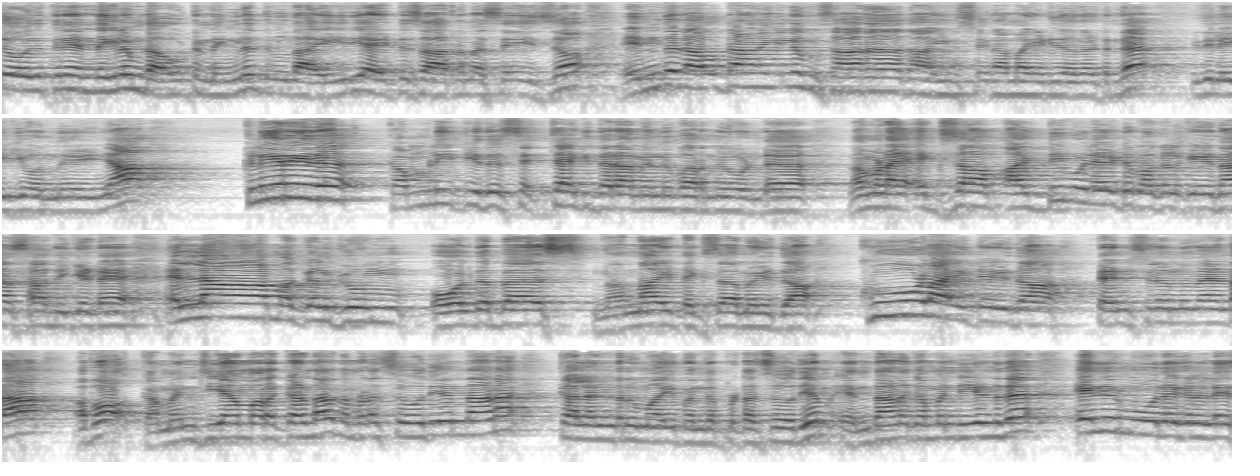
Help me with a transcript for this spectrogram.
ചോദ്യത്തിന് എന്തെങ്കിലും ഡൗട്ട് ഉണ്ടെങ്കിൽ നിങ്ങൾ ധൈര്യമായിട്ട് സാറിന് മെസ്സേജ് അയച്ചോ എന്ത് ഡൗട്ട് ആണെങ്കിലും സാർ ഇൻസ്റ്റാഗ്രാം ഐ ഡി തന്നിട്ടുണ്ട്. ഇതിലേക്ക് വന്നു കഴിഞ്ഞാൽ ക്ലിയർ ചെയ്ത് കംപ്ലീറ്റ് ചെയ്ത് സെറ്റാക്കി തരാം എന്ന് പറഞ്ഞുകൊണ്ട് നമ്മുടെ എക്സാം അടിപൊളിയായിട്ട് മക്കൾക്ക് എഴുതാൻ സാധിക്കട്ടെ. എല്ലാ മക്കൾക്കും ഓൾ ദ ബെസ്റ്റ് നന്നായിട്ട് എക്സാം എഴുതുക. കൂളായിട്ട് എഴുതുക. ടെൻഷൻ ഒന്നും വേണ്ട. അപ്പോൾ കമന്റ് ചെയ്യാൻ മറക്കണ്ട. നമ്മുടെ ചോദ്യം എന്താണ്? കലണ്ടറുമായി ബന്ധപ്പെട്ട ചോദ്യം. എന്താണ് കമന്റ് ചെയ്യേണ്ടത്? എതിർമൂലകളിലെ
